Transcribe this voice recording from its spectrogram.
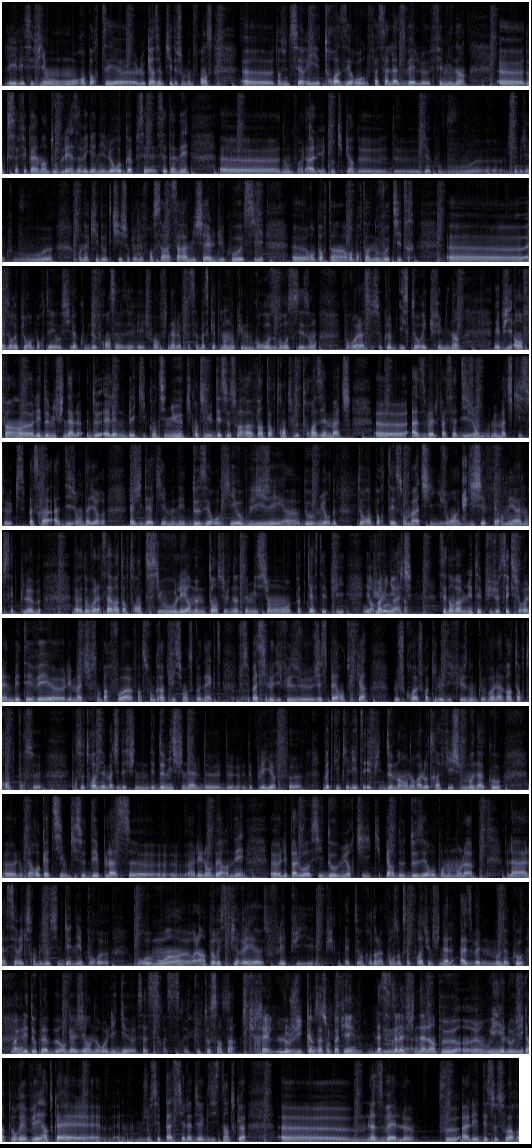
les, les ces filles ont, remporté euh, le 15e titre de champion de France euh, dans une série 3-0 face à l'Asvel féminin. Euh, donc ça fait quand même un doublé. Elles avaient gagné l'Eurocup cette année. donc voilà, les coéquipières de, de Yakoubou, Isabelle Yakoubou, on a qui d'autre qui est championne de France? Sarah, Michel, du coup aussi, remporte, un, remporte un nouveau titre. elles auraient pu remporter aussi la Coupe de France. Elles avaient choix en finale face à Basketland. Donc une grosse, grosse saison pour voilà, ce, club historique féminin. Et puis enfin, euh, les demi-finales de LNB qui continuent, qui continuent dès ce soir à 20h30, le troisième match euh, Asvel face à Dijon, le match qui se, qui se passera à Dijon. D'ailleurs, la JDA qui est menée 2-0, qui est obligée, euh, dos au mur, de, de, remporter son match. Ils joueront un guichet fermé, a annoncé le club. Euh, donc voilà, c'est à 20h30. Si vous voulez en même temps suivre notre émission en podcast et puis, et puis le match, c'est dans 20 minutes. Et puis je sais que sur LNB Euh, les matchs sont parfois, enfin, sont gratuits si on se connecte. Je sais pas s'ils le diffusent, j'espère en tout cas, mais je crois, je crois qu'ils le diffusent. Donc euh, voilà, 20h30 pour ce, pour ce troisième match des, demi-finales de, de, de playoff euh, Batclick Elite. Et puis demain, on aura l'autre affiche, Monaco, donc la Roca Team qui se déplace à l'élan Bernet. les Palois aussi, dos qui, perdent 2-0 pour le moment la, la, la, série, qui sont obligés aussi de gagner pour pour au moins euh, voilà, un peu respirer, euh, souffler, puis, puis être encore dans la course. Donc ça pourrait être une finale Asvel-Monaco. Les deux clubs engagés en Euroleague, euh, ça, serait plutôt sympa. Ce qui serait logique comme ça sur le papier. Là, ce serait la finale un peu, oui, logique, un peu rêvée. En tout cas, je sais pas si elle a déjà existé. En tout cas, l'Asvel peut aller dès ce soir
